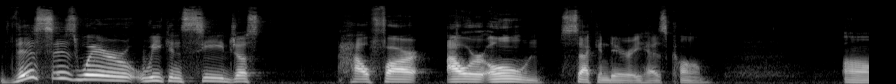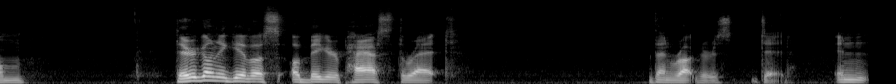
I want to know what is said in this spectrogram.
this is where we can see just how far our own secondary has come. Um, they're going to give us a bigger pass threat than Rutgers did. And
